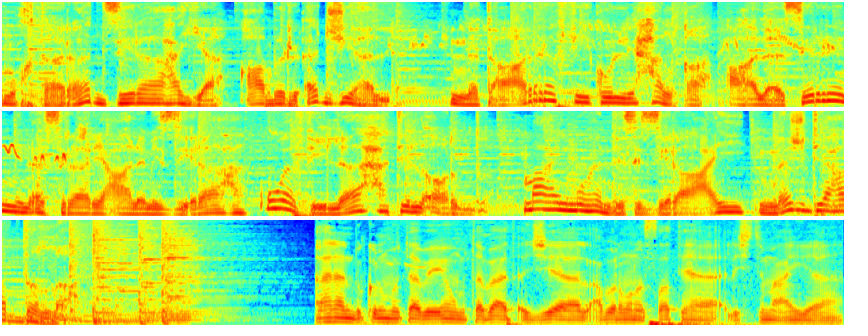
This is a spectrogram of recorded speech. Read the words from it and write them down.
مختارات زراعية عبر أجيال نتعرف في كل حلقة على سر من أسرار عالم الزراعة وفلاحة الأرض مع المهندس الزراعي مجدي عبد الله أهلا بكل متابعي ومتابعة أجيال عبر منصاتها الاجتماعية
